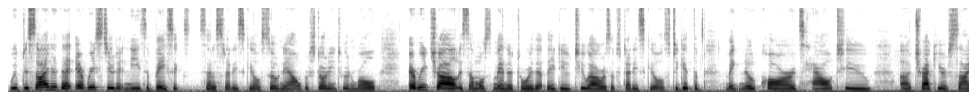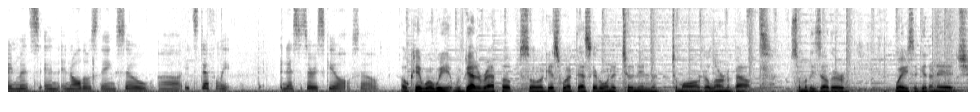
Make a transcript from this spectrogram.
we've decided that every student needs a basic set of study skills. So now we're starting to enroll. Every child is almost mandatory that they do two hours of study skills to get the make note cards, how to uh, track your assignments, and, and all those things. So uh, it's definitely a necessary skill. So. Okay, well, we, we've got to wrap up, so I guess we'll have to ask everyone to tune in tomorrow to learn about some of these other ways to get an edge.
